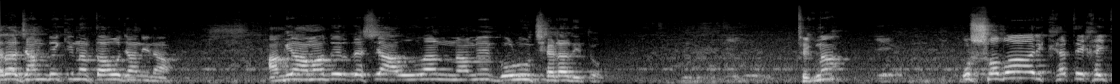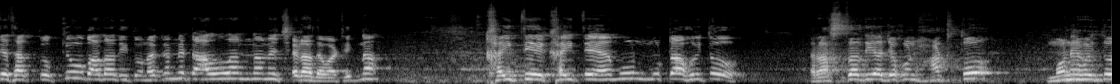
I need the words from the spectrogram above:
এরা জানবে কিনা তাও জানি না। আগে আমাদের দেশে আল্লাহর নামে গরু ছেড়া দিত। ঠিক না? ও সবার খেতে খাইতে থাকতো, কেউ বাধা দিত না, কারণ এটা আল্লাহর নামে ছেড়া দেওয়া, ঠিক না? খাইতে খাইতে এমন মোটা হইতো, রাস্তা দিয়া যখন হাঁটতো, মনে হইতো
